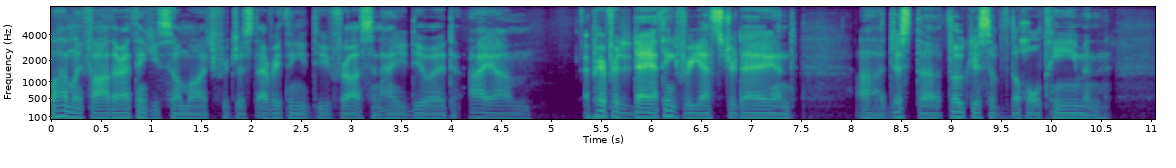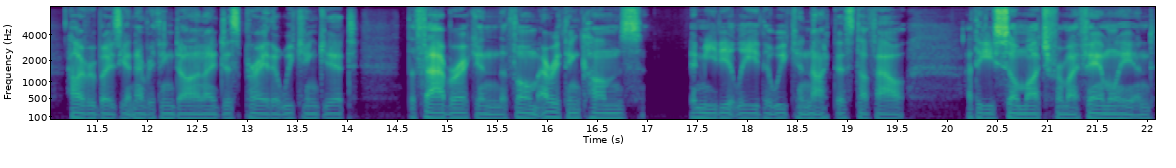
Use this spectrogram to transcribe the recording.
Well, Heavenly Father, I thank you so much for just everything you do for us and how you do it. I um, I pray for today. I thank you for yesterday and uh, just the focus of the whole team and how everybody's getting everything done. I just pray that we can get the fabric and the foam, everything comes immediately, that we can knock this stuff out. I thank you so much for my family and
